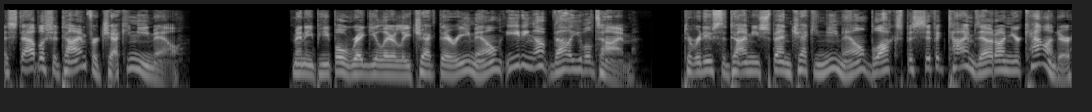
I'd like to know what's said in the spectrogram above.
establish a time for checking email. Many people regularly check their email, eating up valuable time. To reduce the time you spend checking email, block specific times out on your calendar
